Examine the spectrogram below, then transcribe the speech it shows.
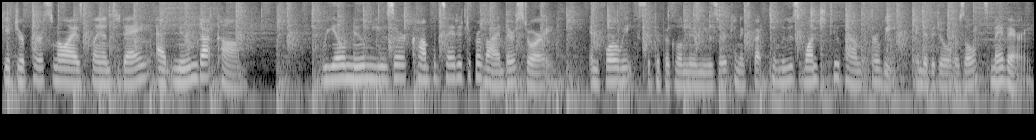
Get your personalized plan today at Noom.com. Real Noom user compensated to provide their story. In four weeks, the typical Noom user can expect to lose one to two pounds per week. Individual results may vary.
